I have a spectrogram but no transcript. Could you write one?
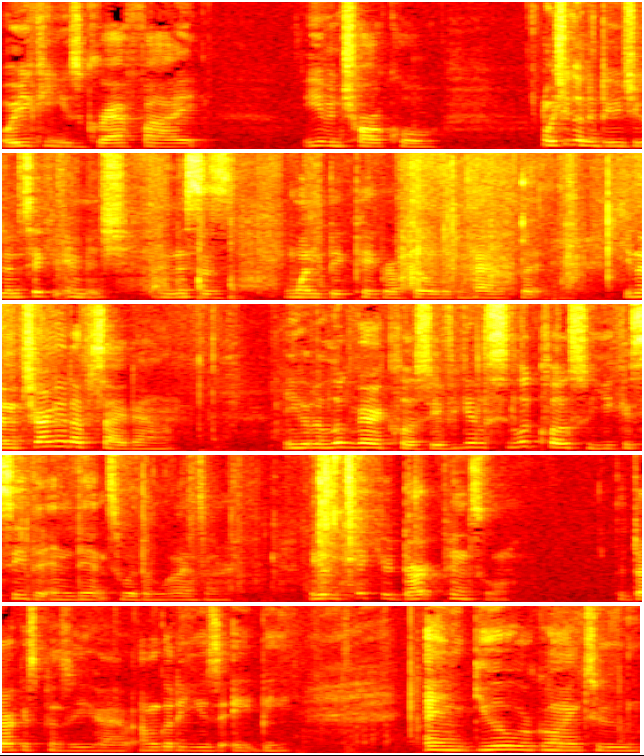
Or you can use graphite, even charcoal. What you're going to do is you're going to take your image, and this is one big paper I filled with in half, but you're going to turn it upside down. You're going to look very closely. If you look closer, you can see the indents where the lines are. You're going to take your dark pencil, the darkest pencil you have. I'm going to use an 8B. And you are going to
